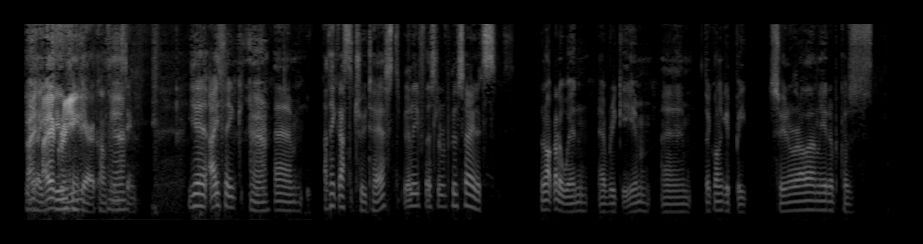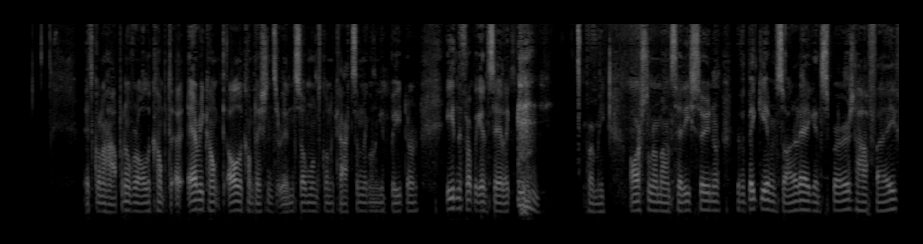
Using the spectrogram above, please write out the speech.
Because I, I, I do agree. think they're a confidence yeah. team. Yeah, I think. Yeah. Um, I think that's the true test, really, for this Liverpool side. It's they're not going to win every game. Um, they're going to get beat sooner rather than later because it's going to happen over all the comp uh, every comp all the competitions are in. Someone's going to catch them. They're going to get beat, or even if they're up against say like, pardon me, Arsenal or Man City soon, or they have a big game on Saturday against Spurs at half five.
